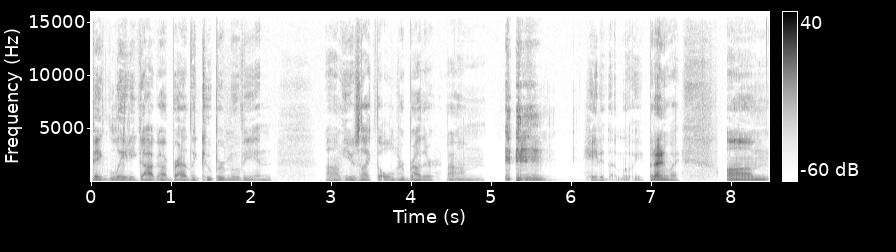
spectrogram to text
big Lady Gaga Bradley Cooper movie, and um, he was like the older brother. Um, hated that movie, but anyway, um,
